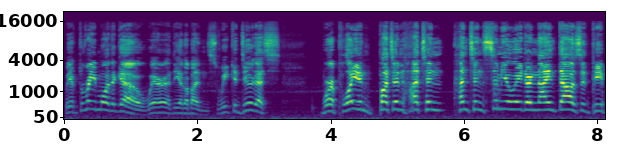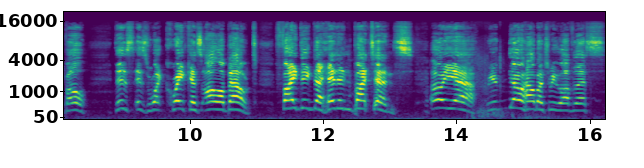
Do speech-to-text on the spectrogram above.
We have three more to go. Where are the other buttons? We can do this. We're playing Button Hunting, Hunting Simulator 9000, people. This is what Quake is all about. Finding the hidden buttons. Oh, yeah. We know how much we love this.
